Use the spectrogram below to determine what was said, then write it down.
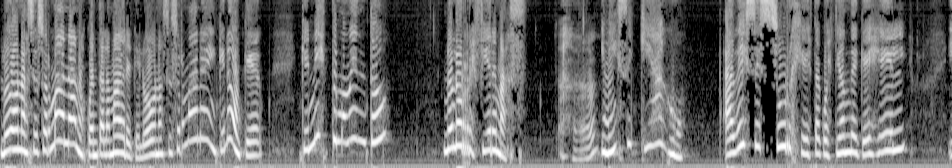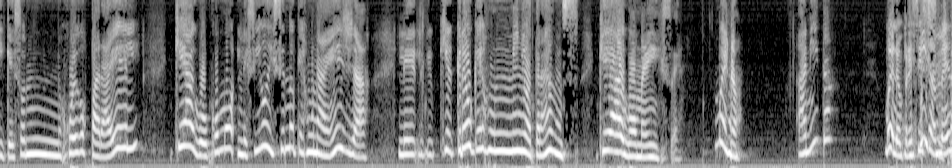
Luego nació su hermana, nos cuenta la madre que luego nació su hermana y que no, que, que en este momento no lo refiere más. Y me dice, ¿qué hago? A veces surge esta cuestión de que es él y que son juegos para él ¿qué hago? ¿Cómo le sigo diciendo que es una ella? Le, creo que es un niño trans. ¿Qué hago? Me dice. Bueno, Anita. Bueno, precisamente,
